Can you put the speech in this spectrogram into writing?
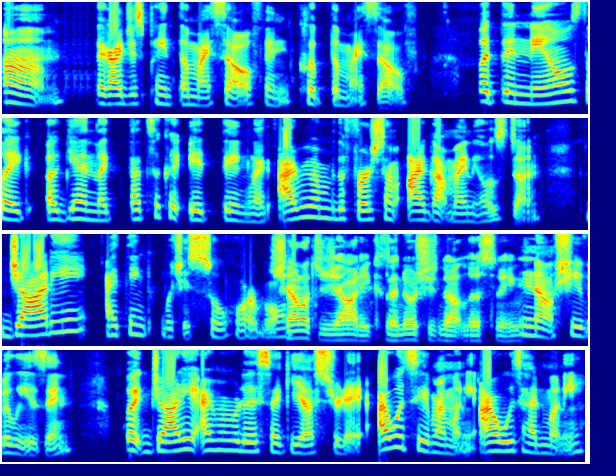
Um, like I just paint them myself and clip them myself. But the nails, like again, like that's like a it thing. Like I remember the first time I got my nails done. Jody, I think, which is so horrible. Shout out to Jody because I know she's not listening. No, she really isn't. But Jody, I remember this like yesterday. I would save my money. I always had money.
